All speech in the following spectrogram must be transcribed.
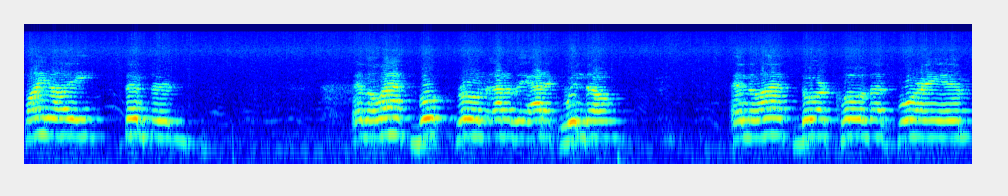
finally censored, and the last book thrown out of the attic window, and the last door closed at 4 a.m.,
